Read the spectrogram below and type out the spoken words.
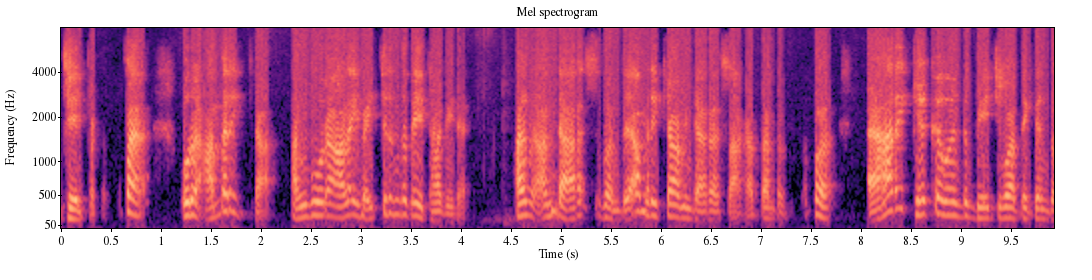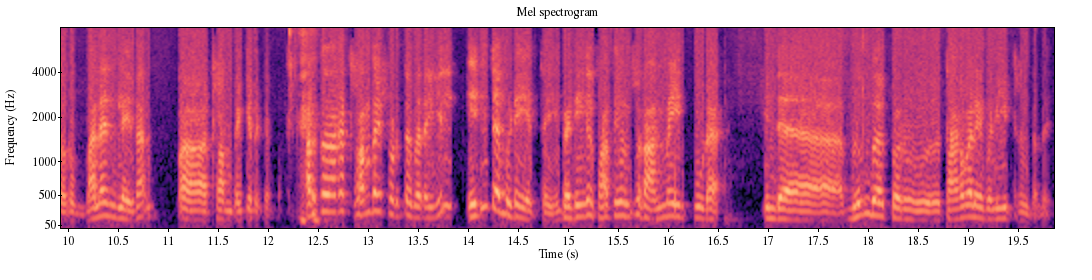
செயல்பட்டது. இப்ப ஒரு அமெரிக்கா அங்கு ஒரு ஆளை வைத்திருந்ததை தவிர அந்த- அந்த அரசு வந்து அமெரிக்காவின் அரசாகத்தான் இருந்தது. அப்ப யாரை கேட்க வேண்டும் பேச்சுவார்த்தைக்கு என்ற ஒரு மனநிலை தான் ட்ரம்பைக்கு இருக்கிறது அடுத்ததாக ட்ரம்பை பொறுத்தவரையில் எந்த விடயத்தை இப்ப நீங்க பாத்தீங்கன்னு சொன்ன அண்மையில் கூட இந்த ப்ளூம்பர்க் ஒரு தகவலை வெளியிட்டிருந்தது. இருந்தது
